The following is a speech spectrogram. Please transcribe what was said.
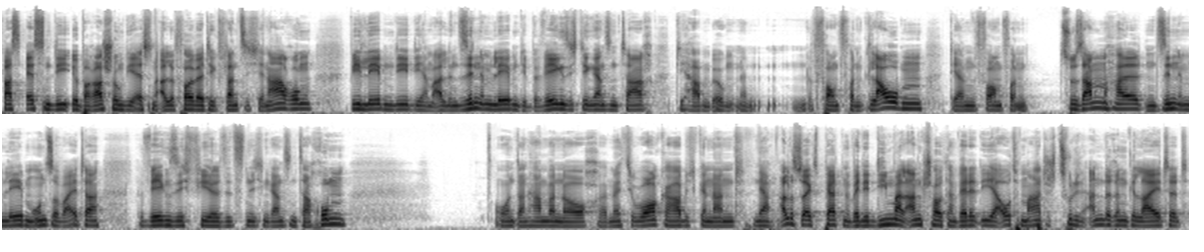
Was essen die? Überraschung, die essen alle vollwertig pflanzliche Nahrung. Wie leben die? Die haben alle einen Sinn im Leben, die bewegen sich den ganzen Tag, die haben irgendeine Form von Glauben, die haben eine Form von Zusammenhalt, einen Sinn im Leben und so weiter, bewegen sich viel, sitzen nicht den ganzen Tag rum. Und dann haben wir noch äh, Matthew Walker, habe ich genannt. Ja, alles so Experten. Wenn ihr die mal anschaut, dann werdet ihr automatisch zu den anderen geleitet.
